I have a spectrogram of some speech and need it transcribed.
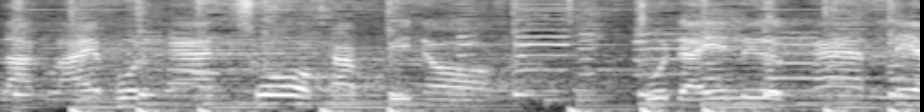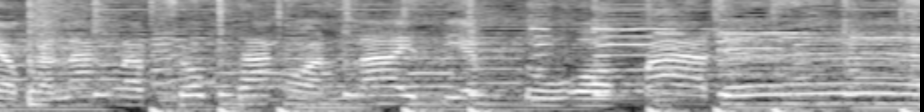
หลากหลายผลงานโชว์ครับพี่น้อง ผู้ใดเลือกงานแล้วกำลังรับชมทางออนไลน์เตรียมตัวออกมาเด้อ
